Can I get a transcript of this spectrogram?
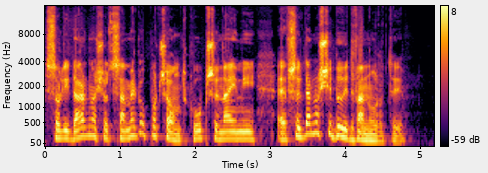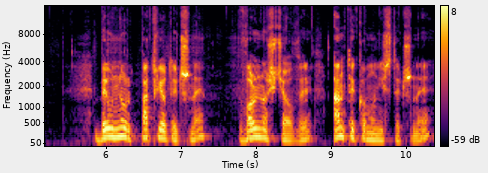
Solidarność od samego początku, przynajmniej e, w Solidarności były dwa nurty. Był nurt patriotyczny, wolnościowy, antykomunistyczny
